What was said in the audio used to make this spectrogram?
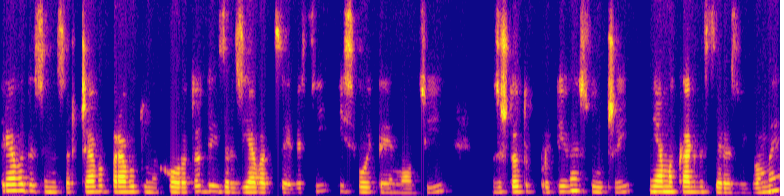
трябва да се насърчава правото на хората да изразяват себе си и своите емоции, защото в противен случай няма как да се развиваме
